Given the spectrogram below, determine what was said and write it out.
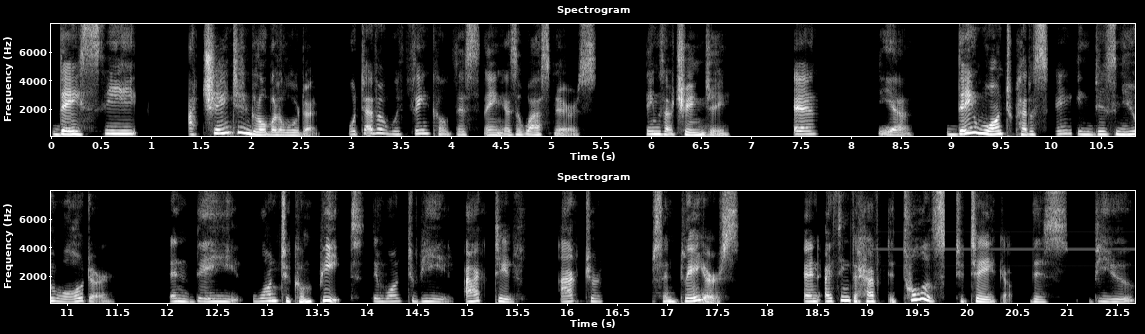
they see a changing global order. Whatever we think of this thing as a Westerners, things are changing. And yeah, they want to say in this new order and they want to compete. They want to be active actors and players. And I think they have the tools to take this view.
